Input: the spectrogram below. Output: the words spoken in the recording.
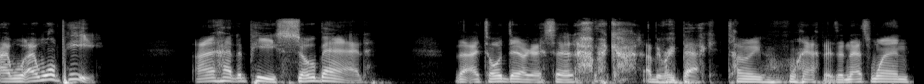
I will. I won't pee. I had to pee so bad that I told Derek. I said, "Oh my god, I'll be right back. Tell me what happens." And that's when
